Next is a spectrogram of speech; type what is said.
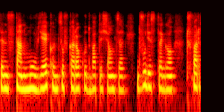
ten stan mówię, końcówka roku 2024.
